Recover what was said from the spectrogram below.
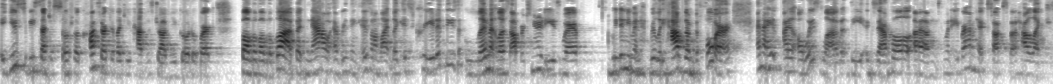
it used to be such a social construct of like, you have this job, you go to work, blah, blah, blah, blah, blah. But now everything is online. Like, it's created these limitless opportunities where we didn't even really have them before. And I, I always love the example um, when Abraham Hicks talks about how, like,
